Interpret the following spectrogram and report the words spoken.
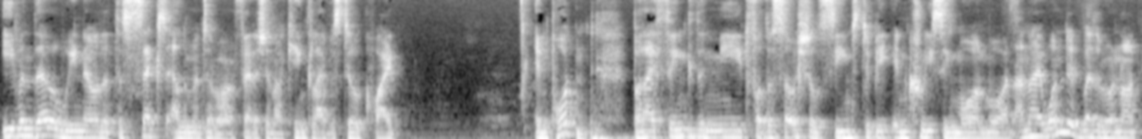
even though we know that the sex element of our fetish and our kink life is still quite important. But I think the need for the social seems to be increasing more and more. And I wondered whether or not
